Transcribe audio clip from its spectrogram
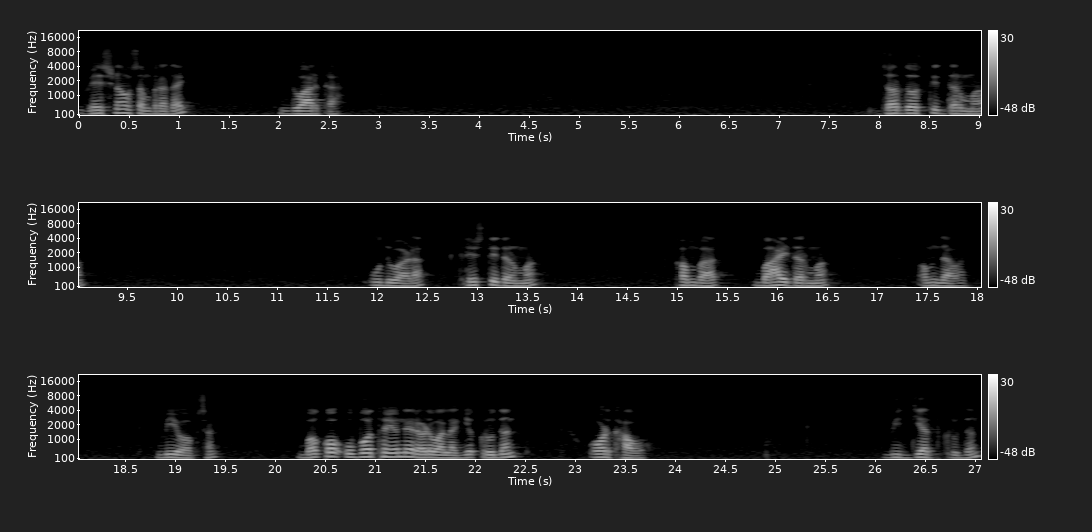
વૈષ્ણવ સંપ્રદાય, દ્વારકા. જરદોસ્તી ધર્મ, ઉદવાડા, ખ્રિસ્તી ધર્મ, ખંભાત બહાઈ ધર્મ, અમદાવાદ. બી ઓપ્શન. બકો ઊભો થયો ને રડવા લાગ્યો. કૃદંત, ઓળખાવો. વિદ્યાર્થ કૃદંત.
